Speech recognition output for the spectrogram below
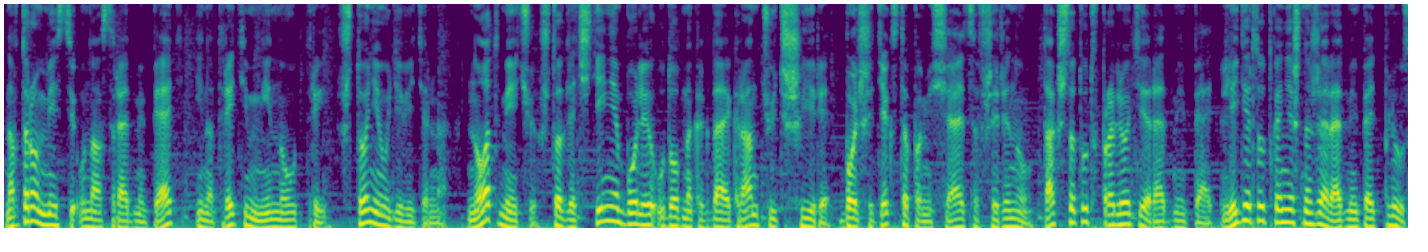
На втором месте у нас Redmi 5 и на третьем Mi Note 3, что неудивительно. Но отмечу, что для чтения более удобно, когда экран чуть шире, больше текста помещается в ширину. Так что тут в пролете Redmi 5. Лидер тут конечно же Redmi 5 Plus.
